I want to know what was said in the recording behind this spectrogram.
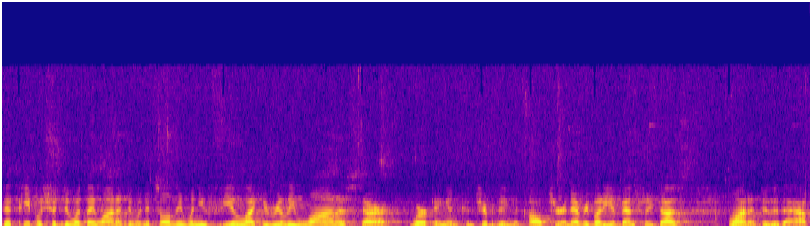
that people should do what they want to do, and it's only when you feel like you really want to start working and contributing to culture, and everybody eventually does want to do that.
